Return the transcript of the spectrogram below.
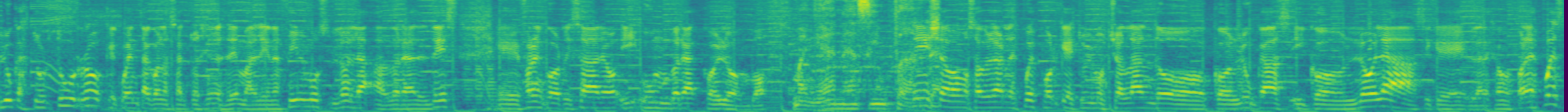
Lucas Turturro, que cuenta con las actuaciones de Malena Filmus, Lola Abraldez, eh, Franco Rizaro y Umbra Colombo. Mañana sin falta. De ella vamos a hablar después porque estuvimos charlando con Lucas y con Lola, así que la dejamos para después.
